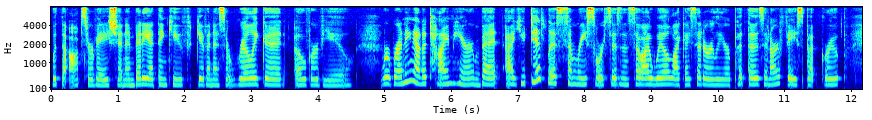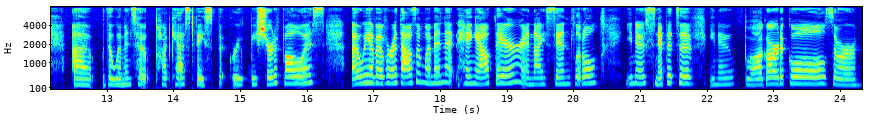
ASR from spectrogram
with the observation. And Betty, I think you've given us a really good overview. We're running out of time here, but uh, you did list some resources, and so I will, like I said earlier, put those in our Facebook group, uh, the Women's Hope Podcast Facebook group. Be sure to follow us. Uh, we have over a thousand women that hang out there, and I send little, you know, snippets of, you know, blog articles or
